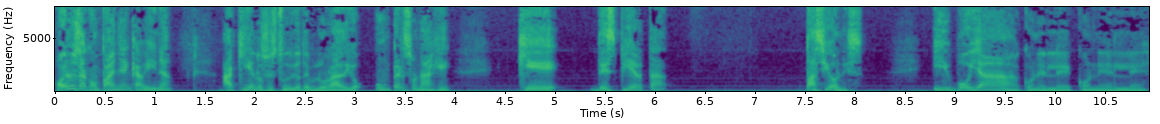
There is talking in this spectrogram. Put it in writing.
Hoy nos acompaña en cabina aquí en los estudios de Blue Radio un personaje que despierta pasiones. Y voy a, con el, con el,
